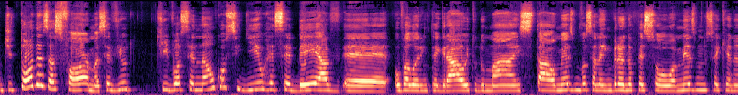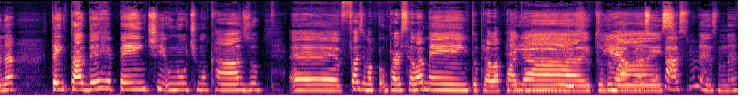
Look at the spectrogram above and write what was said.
de todas as formas. Você viu que você não conseguiu receber a- é, o valor integral e tudo mais, tal, mesmo você lembrando a pessoa, mesmo não sei o que, nanã, tentar de repente, em último caso, é, fazer uma- um parcelamento para ela pagar Isso, e tudo que mais. é o próximo passo mesmo, né?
